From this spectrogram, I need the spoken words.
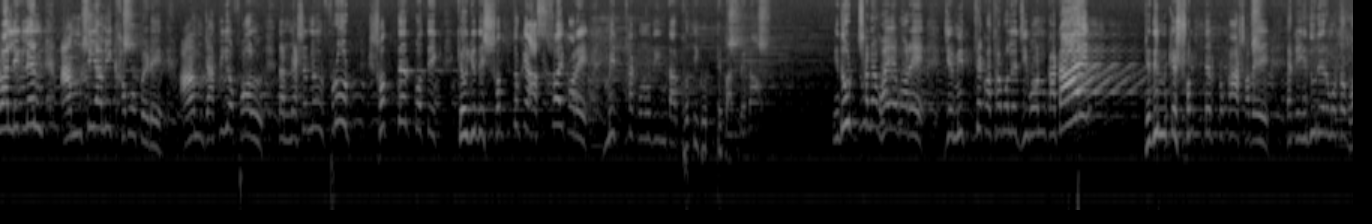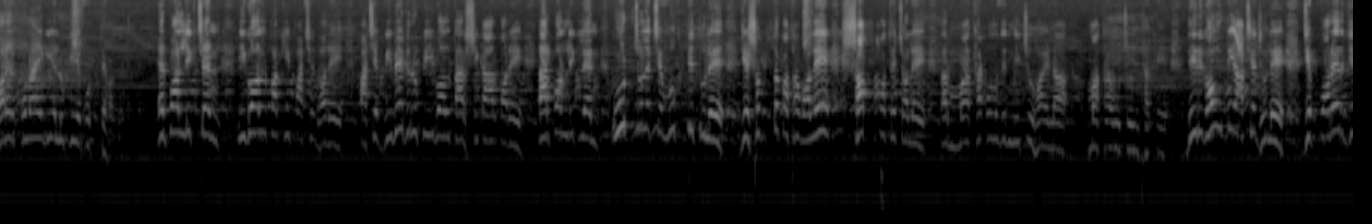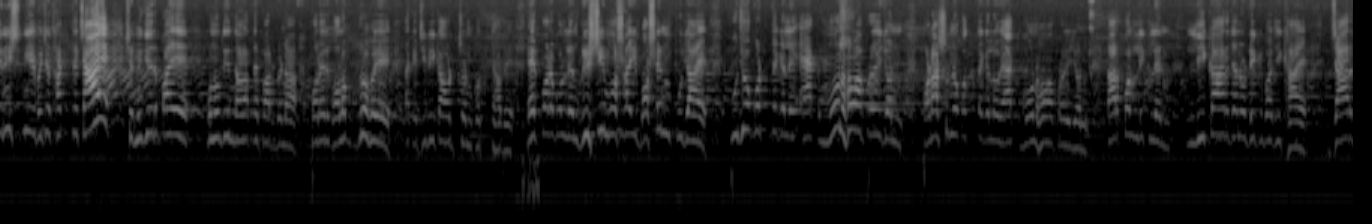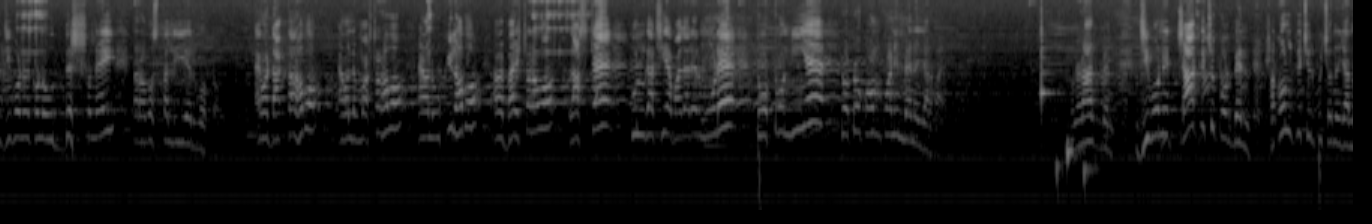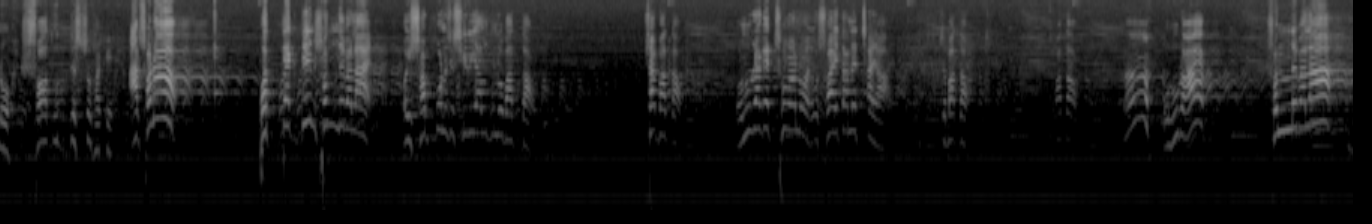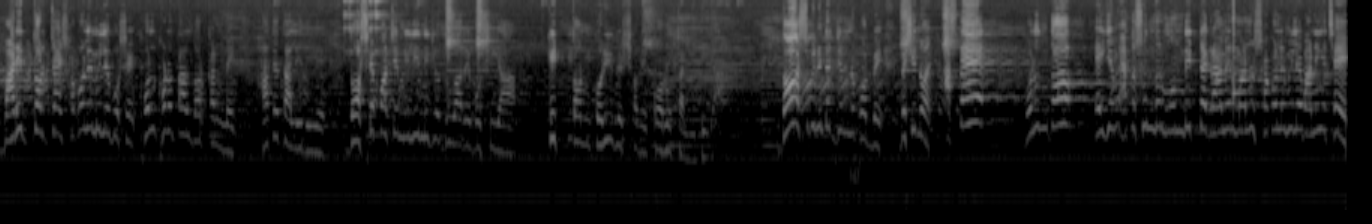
এবার লিখলেন, আমটি আমি খাব পেড়ে। আম জাতীয় ফল, তার ন্যাশনাল ফ্রুট সত্যের প্রতীক। কেউ যদি সত্যকে আশ্রয় করে, মিথ্যা কোনোদিন তার ক্ষতি করতে পারবে না। ইঁদুর ছানা ভয়ে মরে, যে মিথ্যে কথা বলে জীবন কাটায় যেদিনকে সত্যের প্রকাশ হবে, তাকে ইঁদুরের মতো ঘরের কোনায় গিয়ে লুকিয়ে পড়তে হবে। এরপর লিখছেন, ইগল পাখি পাছে ধরে, পাছে বিবেকরূপী ইগল তার শিকার করে। তারপর লিখলেন, উট চলেছে মুক্তি তুলে, যে সত্য কথা বলে, সৎ পথে চলে, তার মাথা কোনোদিন নিচু হয় না। মাথা উঁচুই থাকে। দীর্ঘ দীর্ঘটি আছে ঝুলে। যে পরের জিনিস নিয়ে বেঁচে থাকতে চায়, সে নিজের পায়ে কোনোদিন দাঁড়াতে পারবে না। পরের গলগ্র হয়ে তাকে জীবিকা অর্জন করতে হবে। এরপরে বললেন, ঋষি মশাই বসেন পূজায়। পুজো করতে গেলে এক মন হওয়া প্রয়োজন। পড়াশুনো করতে গেলেও এক মন হওয়া প্রয়োজন। তারপর লিখলেন, লিকার যেন ডিগবাজি খায়। যার জীবনের কোনো উদ্দেশ্য নেই, তার অবস্থা লিয়ের মতো। একবার ডাক্তার হব। একবার মাস্টার হব। উকিল ব্যারিস্টার লাস্টে কুলগাছিয়া বাজারের মোড়ে টোটো নিয়ে টোটো কোম্পানির ম্যানেজার হয়। মনে রাখবেন, জীবনে যা কিছু করবেন, সকল কিছুর পিছনে যেন সৎ উদ্দেশ্য থাকে। আর শোনো প্রত্যেক দিন সন্ধেবেলায় ওই সব্বনেছে সিরিয়ালগুলো বাদ দাও। সব বাদ দাও। অনুরাগের ছোঁয়া নয়, ও শয়তানের ছায়া। সে বাদ দাও। বাদ দাও। অনুরাগ। সন্ধেবেলা বাড়ির দরজায় সকলে মিলে বসে, খোল তাল দরকার নেই, হাতে তালি দিয়ে, দশে পাঁচে মিলি নিজ দুয়ারে বসিয়া কীর্তন করিবে সবে করতালি দিয়া। দশ মিনিটের জন্য করবে, বেশি নয়, আস্তে, বলুন তো, এই যে এত সুন্দর মন্দিরটা গ্রামের মানুষ সকলে মিলে বানিয়েছে,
